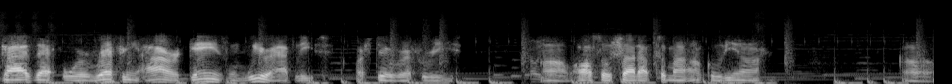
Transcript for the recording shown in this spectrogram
guys that were refereeing our games when we were athletes are still referees. Oh, yeah. um, also, shout out to my uncle Leon. Uh,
